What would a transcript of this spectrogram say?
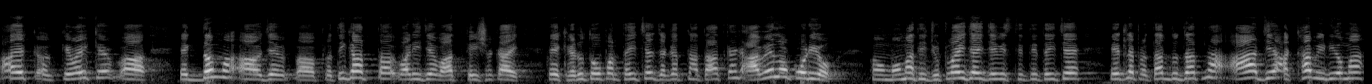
આ એક કહેવાય કે એકદમ જે પ્રતિઘાતવાળી જે વાત કહી શકાય એ ખેડૂતો પર થઈ છે, જગતના તાત. કારણ કે આવેલો કોળિયો મોંમાંથી જૂટવાઈ જાય જેવી સ્થિતિ થઈ છે. એટલે પ્રતાપ દુધાતના આ જે આખા વિડીયોમાં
